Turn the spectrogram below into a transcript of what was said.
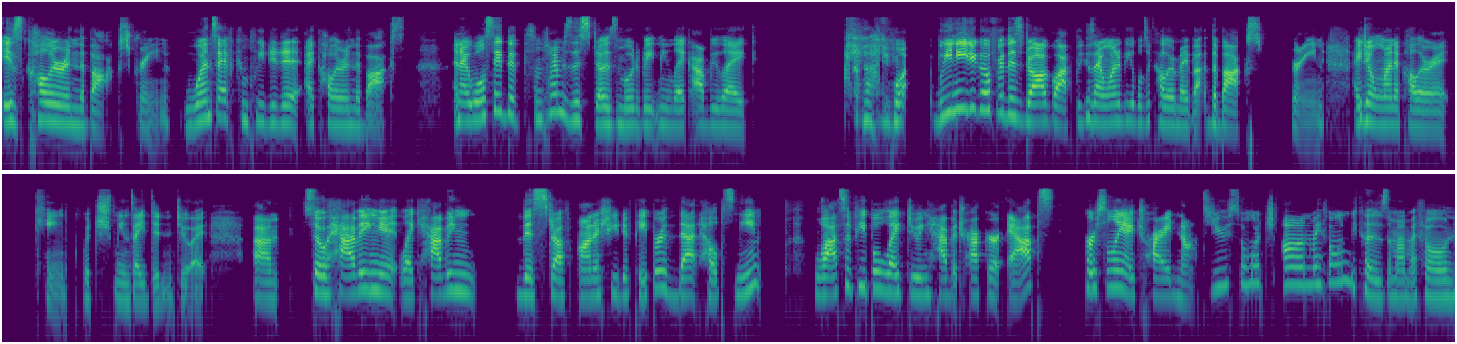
is color in the box green. Once I've completed it, I color in the box. And I will say that sometimes this does motivate me. Like I'll be like, we need to go for this dog walk because I want to be able to color my bo- the box green. I don't want to color it pink, which means I didn't do it. Um, so having it like having this stuff on a sheet of paper that helps me Lots of people like doing habit tracker apps. Personally, I tried not to do so much on my phone because I'm on my phone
